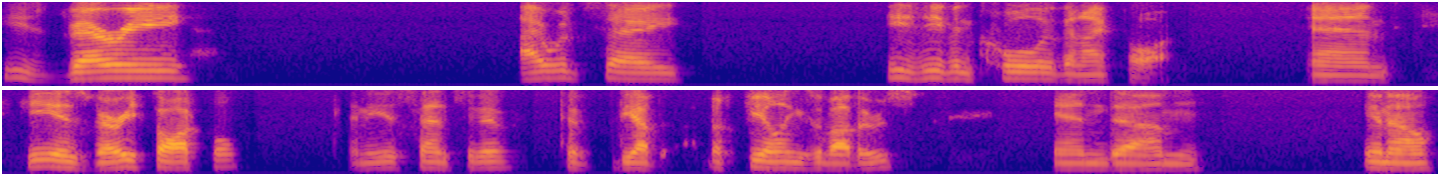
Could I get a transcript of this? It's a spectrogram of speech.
he's very, I would say, he's even cooler than I thought. And he is very thoughtful and he is sensitive to the the feelings of others. And um, you know,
